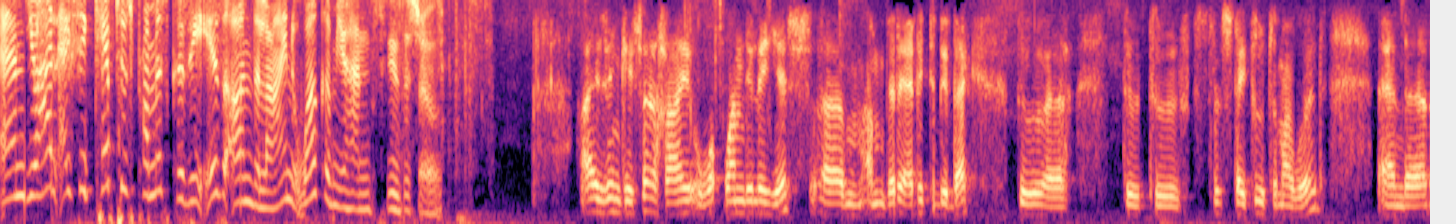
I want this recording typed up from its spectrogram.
And Johann actually kept his promise because he is on the line. Welcome, Johann, to the show. Hi, Zingisa. Hi, Wandile. Yes, um, I'm very happy to be back to, uh, to, to to stay true to my word. And uh,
